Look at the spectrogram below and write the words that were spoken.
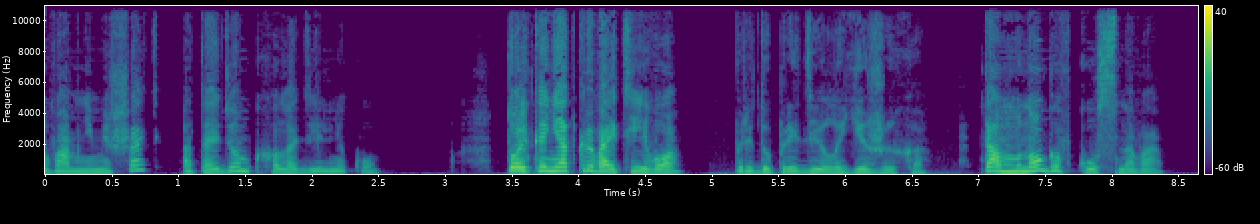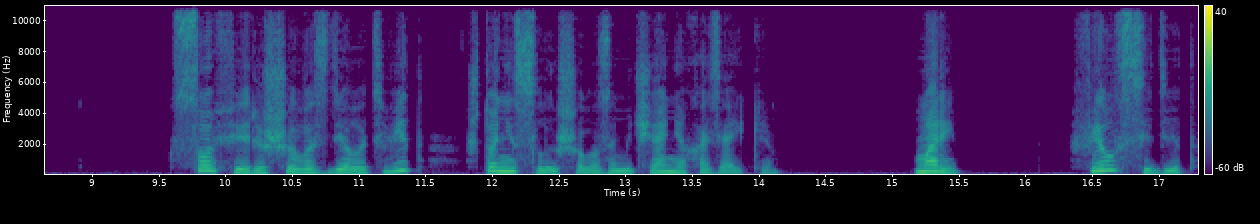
вам не мешать, отойдем к холодильнику». «Только не открывайте его», — предупредила ежиха. «Там много вкусного». Софи решила сделать вид, что не слышала замечания хозяйки. «Мари, Фил сидит.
